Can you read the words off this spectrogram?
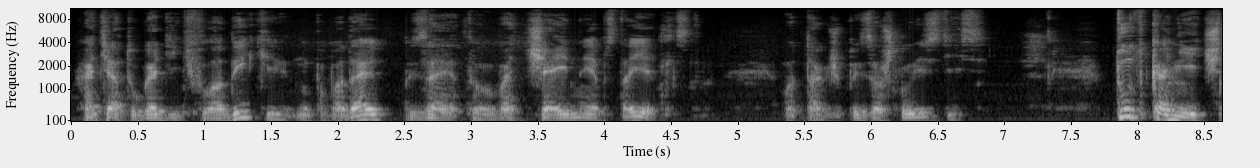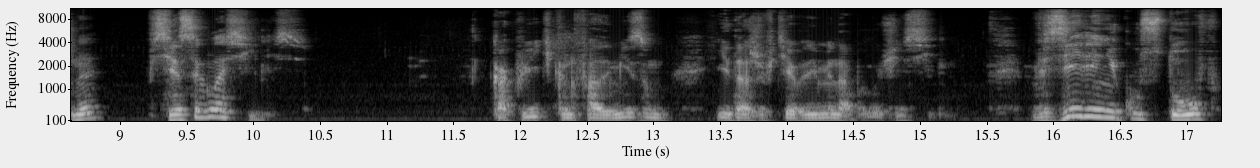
Хотят угодить владыке, но попадают из-за этого в отчаянные обстоятельства. Вот так же произошло и здесь. Тут, конечно, все согласились. Как видите, конформизм и даже в те времена был очень сильный. В зелени кустов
